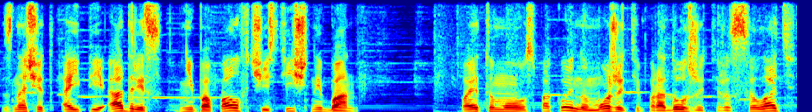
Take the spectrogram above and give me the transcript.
значит IP-адрес не попал в частичный бан. Поэтому спокойно можете продолжить рассылать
